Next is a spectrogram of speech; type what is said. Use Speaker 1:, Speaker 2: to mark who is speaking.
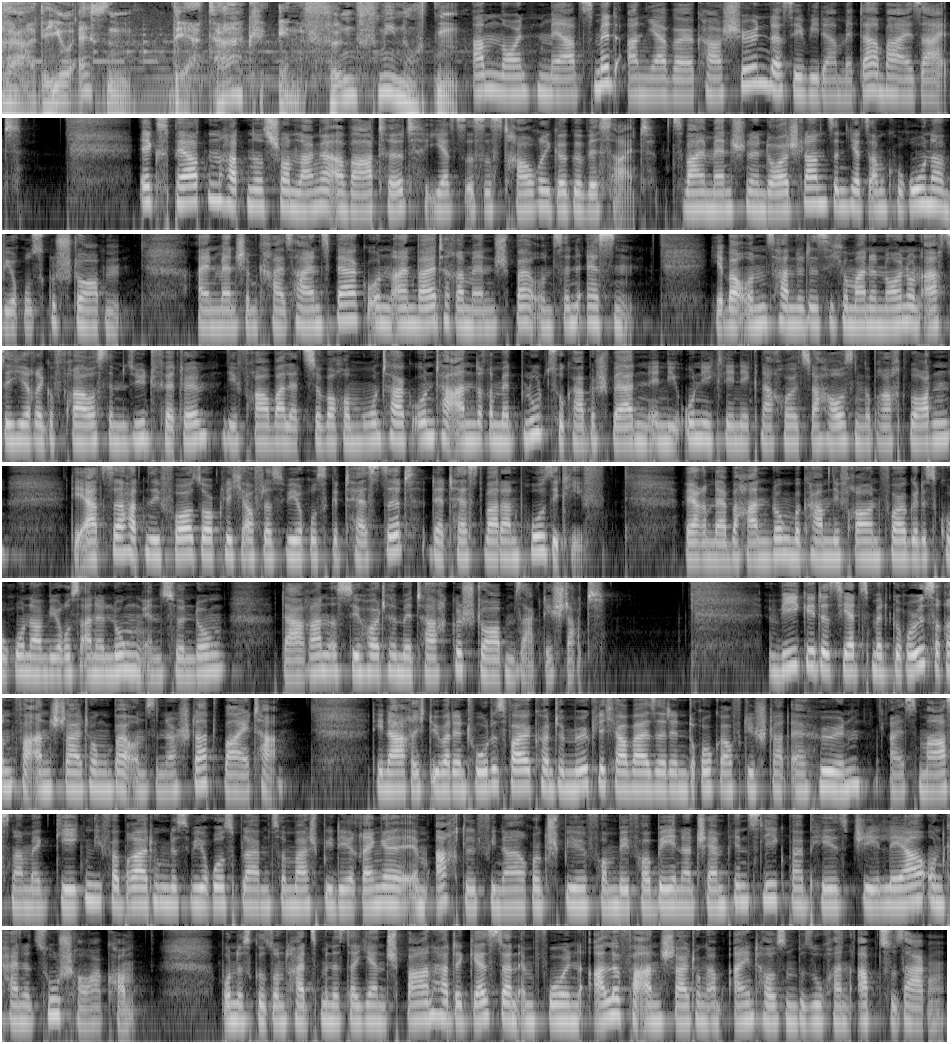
Speaker 1: Radio Essen. Der Tag in fünf Minuten.
Speaker 2: Am 9. März mit Anja Wölker. Schön, dass ihr wieder mit dabei seid. Experten hatten es schon lange erwartet, jetzt ist es traurige Gewissheit. Zwei Menschen in Deutschland sind jetzt am Coronavirus gestorben. Ein Mensch im Kreis Heinsberg und ein weiterer Mensch bei uns in Essen. Hier bei uns handelt es sich um eine 89-jährige Frau aus dem Südviertel. Die Frau war letzte Woche Montag unter anderem mit Blutzuckerbeschwerden in die Uniklinik nach Holsterhausen gebracht worden. Die Ärzte hatten sie vorsorglich auf das Virus getestet. Der Test war dann positiv. Während der Behandlung bekam die Frau infolge des Coronavirus eine Lungenentzündung. Daran ist sie heute Mittag gestorben, sagt die Stadt. Wie geht es jetzt mit größeren Veranstaltungen bei uns in der Stadt weiter? Die Nachricht über den Todesfall könnte möglicherweise den Druck auf die Stadt erhöhen. Als Maßnahme gegen die Verbreitung des Virus bleiben zum Beispiel die Ränge im Achtelfinalrückspiel vom BVB in der Champions League bei PSG leer und keine Zuschauer kommen. Bundesgesundheitsminister Jens Spahn hatte gestern empfohlen, alle Veranstaltungen ab 1000 Besuchern abzusagen.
